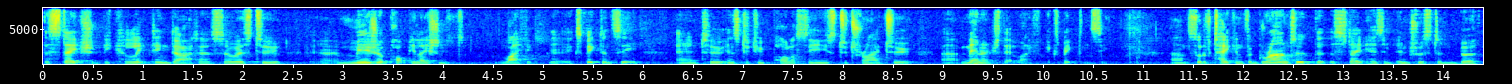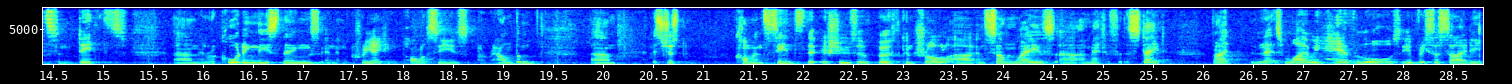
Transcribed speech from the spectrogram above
the state should be collecting data so as to uh, measure populations' life uh, expectancy and to institute policies to try to uh, manage that life expectancy. Um, sort of taken for granted that the state has an interest in births and deaths, um, in recording these things and in creating policies around them. Um, it's just common sense that issues of birth control are in some ways uh, a matter for the state right? And that's why we have laws. Every society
